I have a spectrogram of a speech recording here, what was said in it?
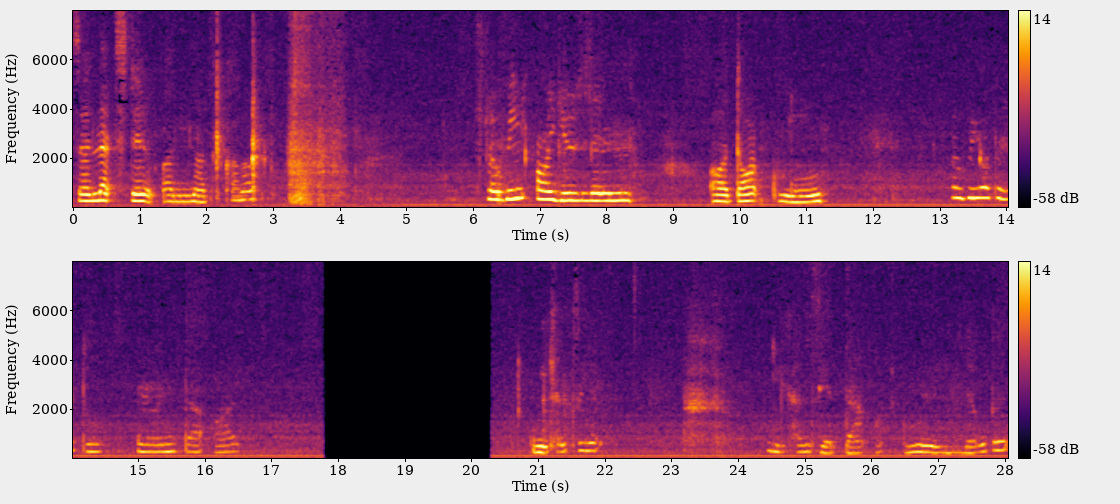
So let's do another color. So we are using a dark green. And we are to and that eye. We can see it. You can see it that much, only a little bit.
